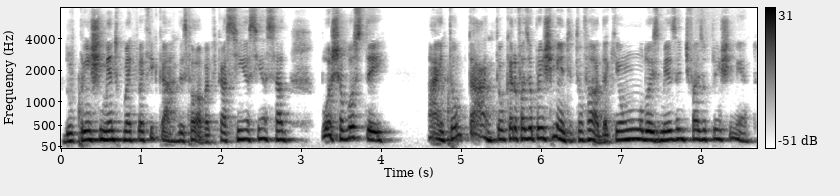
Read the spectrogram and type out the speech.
do preenchimento, como é que vai ficar. Daí você fala, vai ficar assim, assim, assado. Poxa, gostei. Ah, então tá, então quero fazer o preenchimento. Então fala, daqui a um ou dois meses a gente faz o preenchimento.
